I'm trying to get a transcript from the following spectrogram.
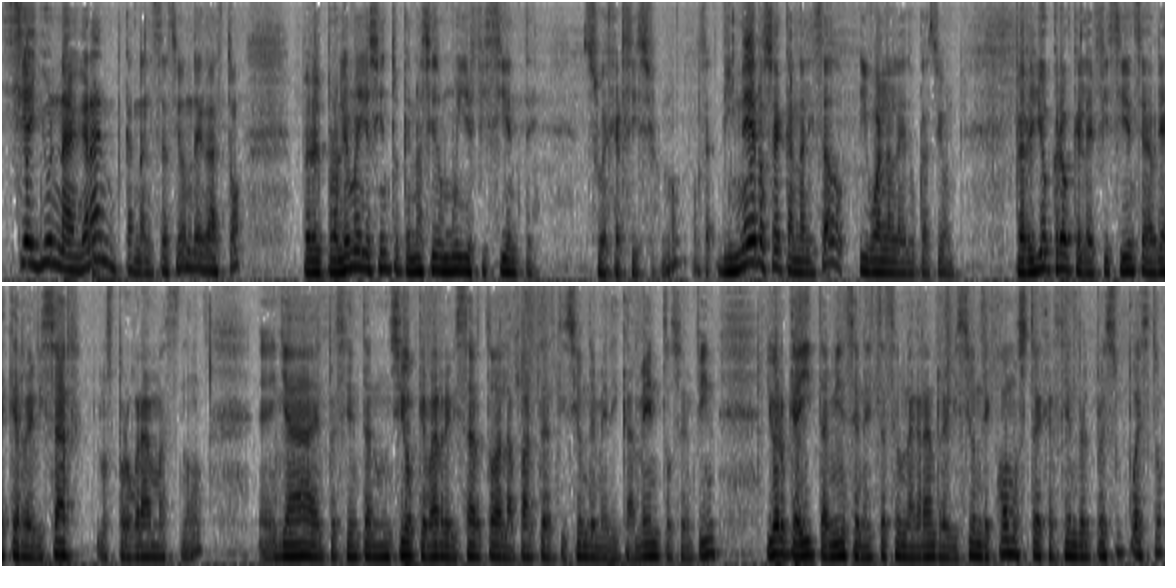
sí hay una gran canalización de gasto, pero el problema yo siento que no ha sido muy eficiente su ejercicio, ¿no? O sea, dinero se ha canalizado igual a la educación, pero yo creo que la eficiencia habría que revisar los programas, ¿no? Eh, ya el presidente anunció que va a revisar toda la parte de adquisición de medicamentos, en fin. Yo creo que ahí también se necesita hacer una gran revisión de cómo se está ejerciendo el presupuesto,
